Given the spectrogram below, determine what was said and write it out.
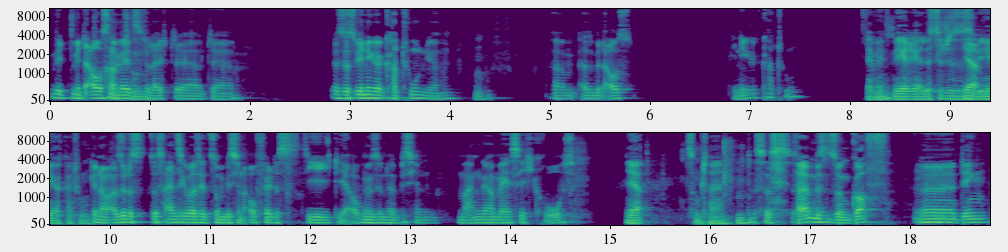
Mit, mit Ausnahme Cartoon. jetzt vielleicht der, der. Es ist weniger Cartoon, ja. Mhm. Ähm, also mit aus. Weniger Cartoon? Ja, wenn es mehr realistisch ist, ist ja, es weniger Cartoon. Genau, also das, das Einzige, was jetzt so ein bisschen auffällt, ist, die, die Augen sind ein bisschen manga-mäßig groß. Ja, zum Teil. Mhm. Das ist. Das hat ein bisschen so ein Goth-Ding. Mhm.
